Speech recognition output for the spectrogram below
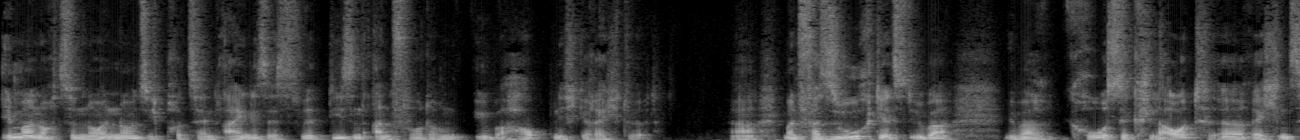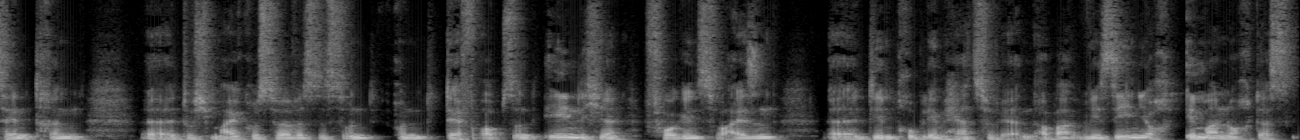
immer noch zu 99 Prozent eingesetzt wird, diesen Anforderungen überhaupt nicht gerecht wird. Ja, man versucht jetzt über, über große Cloud-Rechenzentren äh, durch Microservices und, und DevOps und ähnliche Vorgehensweisen äh, dem Problem Herr zu werden. Aber wir sehen ja auch immer noch, dass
